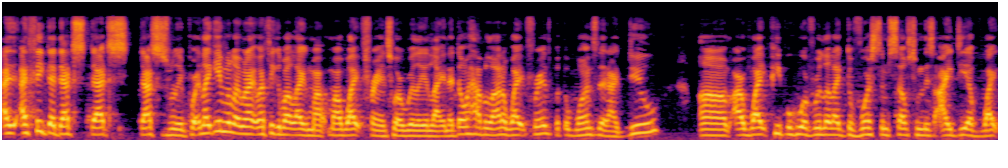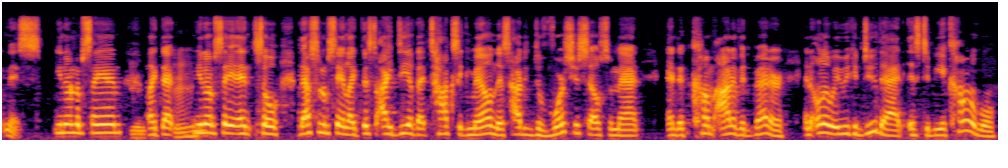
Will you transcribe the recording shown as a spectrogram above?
I, I think that that's that's that's just really important. Like even like when I, when I think about like my, my white friends who are really enlightened, I don't have a lot of white friends, but the ones that I do, um, are white people who have really like divorced themselves from this idea of whiteness. You know what I'm saying? Mm-hmm. Like that, mm-hmm. you know what I'm saying? And so that's what I'm saying. Like this idea of that toxic maleness, how to divorce yourselves from that and to come out of it better. And the only way we can do that is to be accountable.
